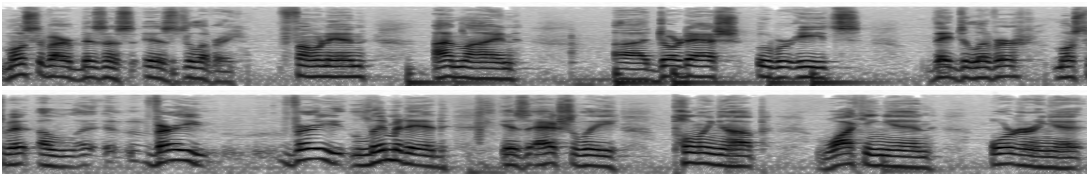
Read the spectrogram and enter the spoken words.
Most of our business is delivery. Phone in, online, uh, DoorDash, Uber Eats, they deliver most of it. Very, very limited is actually pulling up, walking in, ordering it,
